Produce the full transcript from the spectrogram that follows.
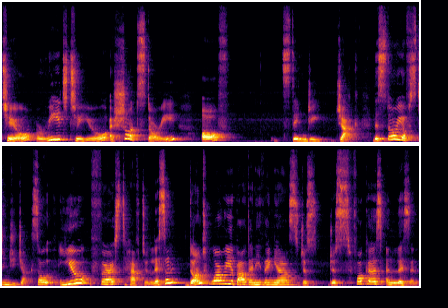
to read to you a short story of Stingy Jack. The story of Stingy Jack. So you first have to listen. Don't worry about anything else. Just just focus and listen.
